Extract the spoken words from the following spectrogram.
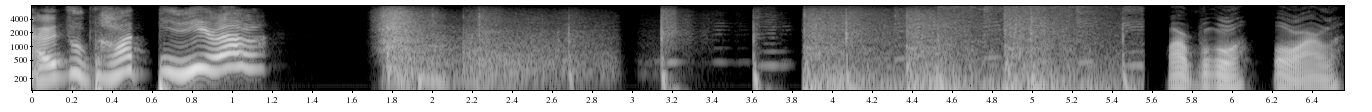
孩子他爹，玩不过，不玩了。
